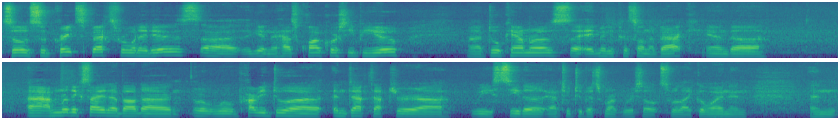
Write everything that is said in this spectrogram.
So it's a great specs for what it is. Uh, again it has quad core CPU uh, dual cameras uh, 8 megapixels on the back. And uh, I'm really excited about we'll, we'll, probably do a in-depth after we see the Antutu benchmark results we'll like go in and and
